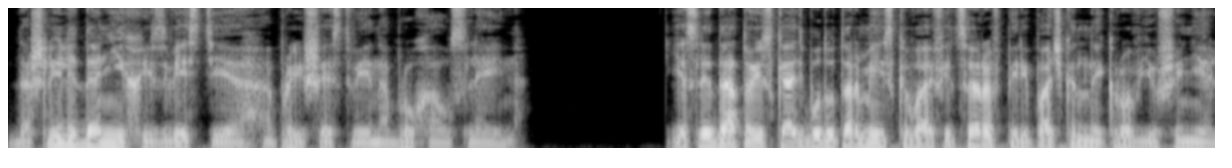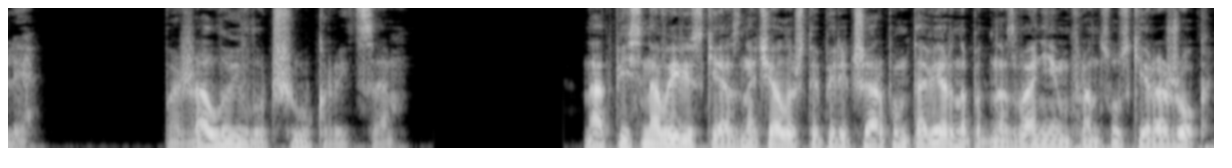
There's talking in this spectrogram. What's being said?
Дошли ли до них известия о происшествии на Брухаус-Лейн? Если да, то искать будут армейского офицера в перепачканной кровью шинели. Пожалуй, лучше укрыться. Надпись на вывеске означала, что перед Шарпом таверна под названием «Французский рожок».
